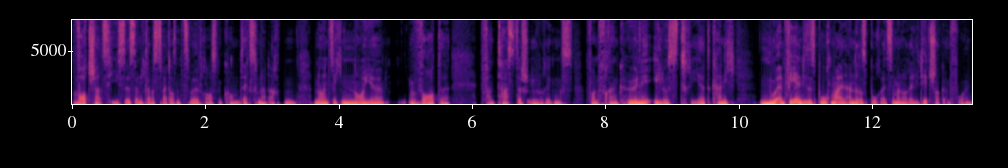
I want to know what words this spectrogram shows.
Wortschatz hieß es, und ich glaube, es ist 2012 rausgekommen. 698 neue Worte. Fantastisch übrigens von Frank Höhne illustriert. Kann ich nur empfehlen, dieses Buch, mal ein anderes Buch als immer nur Realitätsschock empfohlen.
